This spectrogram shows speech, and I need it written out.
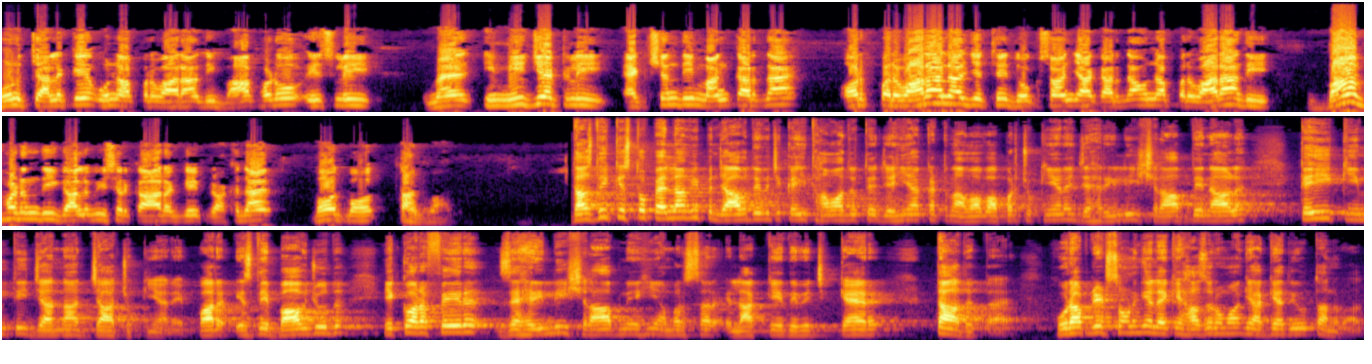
ਹੁਣ ਚੱਲ ਕੇ ਉਹਨਾਂ ਪਰਿਵਾਰਾਂ ਦੀ ਬਾਹ ਫੜੋ, ਇਸ ਲਈ ਮੈਂ ਇਮੀਡੀਏਟਲੀ ਐਕਸ਼ਨ ਦੀ ਮੰਗ ਕਰਦਾ ਔਰ ਪਰਿਵਾਰਾਂ ਨਾਲ ਜਿੱਥੇ ਦੁੱਖ ਸਾਂਝਾ ਕਰਦਾ, ਉਹਨਾਂ ਪਰਿਵਾਰਾਂ ਦੀ ਬਾਹ ਫੜਨ ਦੀ ਗੱਲ ਵੀ ਸਰਕਾਰ ਅੱਗੇ ਰੱਖਦਾ ਬਹੁਤ ਬਹੁਤ ਧੰਨਵਾਦ। ਦੱਸਦੀ ਕਿ ਇਸ ਤੋਂ ਪਹਿਲਾਂ ਵੀ ਪੰਜਾਬ ਦੇ ਵਿੱਚ ਕਈ ਥਾਵਾਂ ਦੇ ਉੱਤੇ ਅਜਿਹੀਆਂ ਘਟਨਾਵਾਂ ਵਾਪਰ ਚੁੱਕੀਆਂ ਨੇ, ਜ਼ਹਿਰੀਲੀ ਸ਼ਰਾਬ ਦੇ ਨਾਲ ਕਈ ਕੀਮਤੀ ਜਾਨਾਂ ਜਾ ਚੁੱਕੀਆਂ ਨੇ। ਪਰ ਇਸ ਦੇ ਬਾਵਜੂਦ ਇੱਕ ਵਾਰ ਫਿਰ ਜ਼ਹਿਰੀਲੀ ਸ਼ਰਾਬ ਨੇ ਹੀ ਅੰਮ੍ਰਿਤਸਰ ਇਲਾਕੇ ਦੇ ਵਿੱਚ ਕਹਿਰ ਢਾ ਦਿੱਤਾ ਹੈ। ਹੋਰ ਅਪਡੇਟਸ ਆਉਣਗੀਆਂ ਲੈ ਕੇ ਹਾਜ਼ਰ ਹੋਵਾਂਗੇ। ਆਗਿਆ ਦਿਓ ਧੰਨਵਾਦ।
